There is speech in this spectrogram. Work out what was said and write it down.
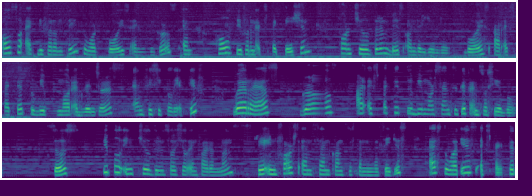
also act differently toward boys and girls and hold different expectations for children based on their gender. Boys are expected to be more adventurous and physically active, whereas girls are expected to be more sensitive and sociable. Thus, people in children's social environments reinforce and send consistent messages as to what is expected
